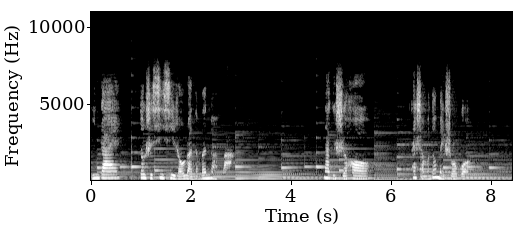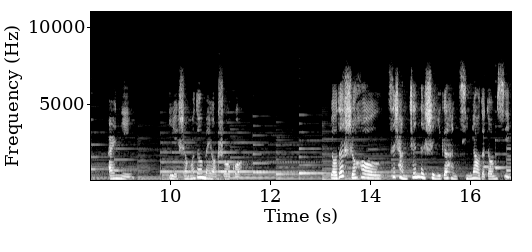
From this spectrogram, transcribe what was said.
应该都是细细柔软的温暖吧。那个时候，他什么都没说过，而你也什么都没有说过。有的时候，磁场真的是一个很奇妙的东西，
